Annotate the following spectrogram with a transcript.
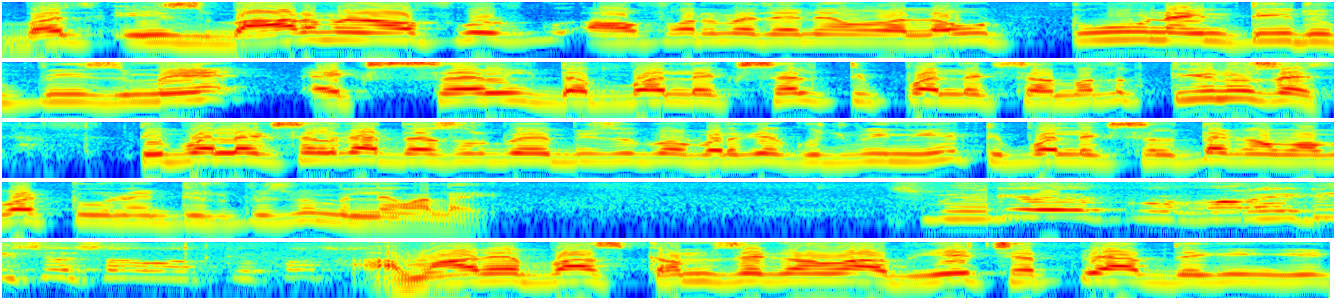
बस इस बार मैं आपको ऑफ़र में देने वाला हूँ टू नाइन्टी रुपीज़ में XL double XL triple XL मतलब तीनों साइज़ ट्रिपल एक्सेल का दस रुपये बीस रुपये बढ़ के कुछ भी नहीं है। ट्रिपल एक्सेल तक हमारे पास टू नाइन्टी रुपीज़ में मिलने वाला है। इसमें वैरायटी से सब आपके पास? हमारे पास कम से कम अब ये छत पे आप देखेंगे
